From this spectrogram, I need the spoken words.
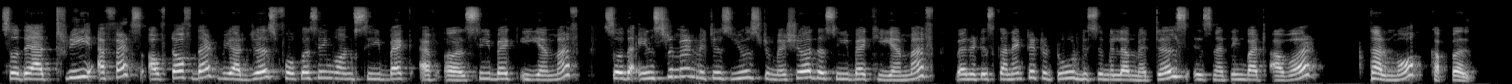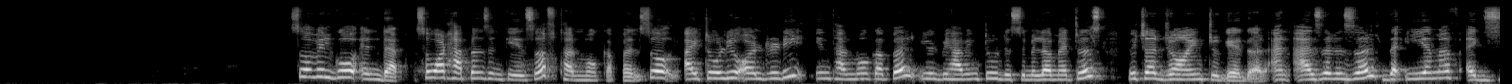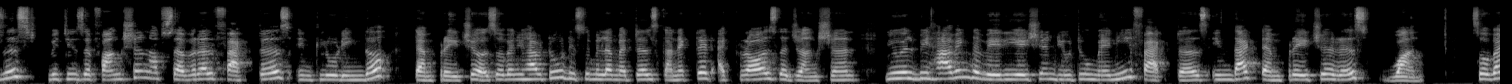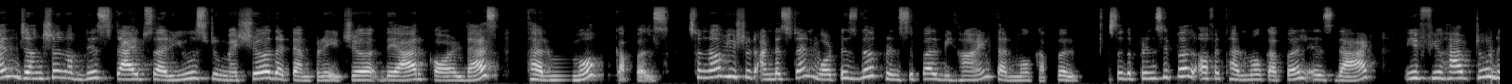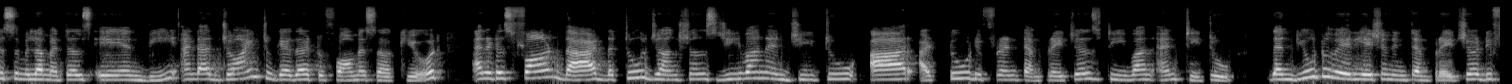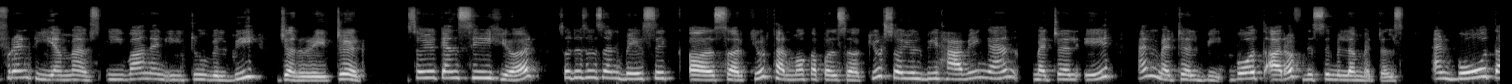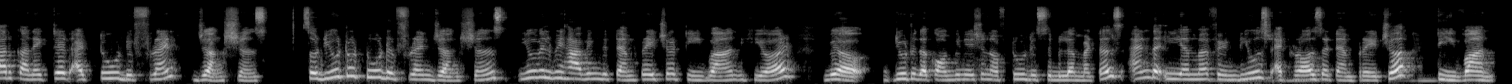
So there are three effects. Out of that, we are just focusing on Seebeck, uh, Seebeck EMF. So the instrument which is used to measure the Seebeck EMF when it is connected to two dissimilar metals is nothing but our thermocouple. So we'll go in depth. So what happens in case of thermocouple? So I told you already in thermocouple, you'll be having two dissimilar metals which are joined together. And as a result, the EMF exists, which is a function of several factors, including the temperature. So when you have two dissimilar metals connected across the junction, you will be having the variation due to many factors in that temperature is 1. So when junction of these types are used to measure the temperature, they are called as thermocouples. So now you should understand what is the principle behind thermocouple. So the principle of a thermocouple is that if you have two dissimilar metals A and B and are joined together to form a circuit, and it is found that the two junctions G1 and G2 are at two different temperatures T1 and T2 then due to variation in temperature, different EMFs E1 and E2 will be generated. So you can see here, so this is a basic uh, circuit, thermocouple circuit. So you'll be having an metal A and metal B. Both are of dissimilar metals and both are connected at two different junctions. So due to two different junctions, you will be having the temperature T1 here where due to the combination of two dissimilar metals and the EMF induced across the temperature T1.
